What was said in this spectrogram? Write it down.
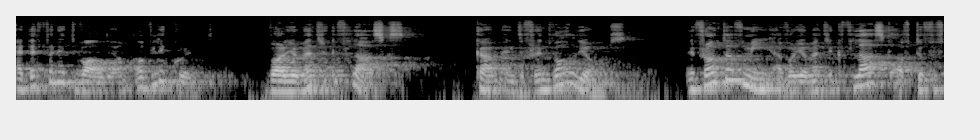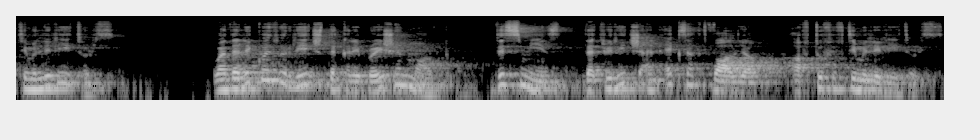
a definite volume of liquid. Volumetric flasks come in different volumes. In front of me, a volumetric flask of 250 milliliters. When the liquid will reach the calibration mark, this means that we reach an exact volume of 250 milliliters.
